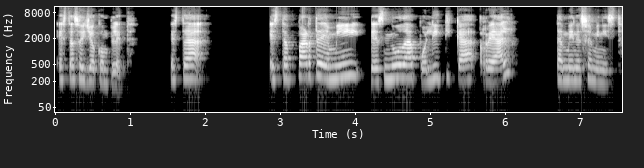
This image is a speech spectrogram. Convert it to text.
esta soy yo completa. Esta, esta parte de mí desnuda, política, real, también es feminista.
